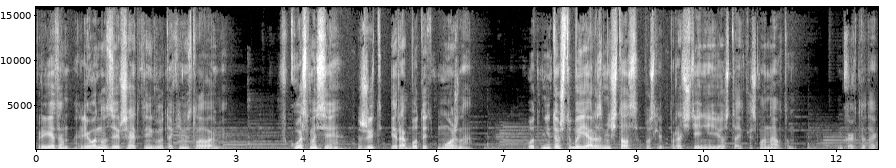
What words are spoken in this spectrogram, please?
При этом Леонов завершает книгу такими словами. В космосе жить и работать можно – вот не то чтобы я размечтался после прочтения ее стать космонавтом. Ну как-то так.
